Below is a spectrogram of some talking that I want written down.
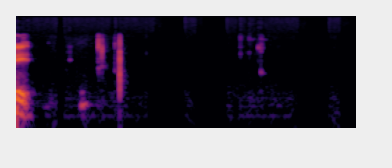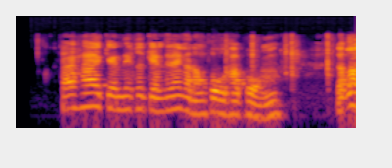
ติ ใช่ใช่เกมนี้คือเกมที่เล่นกับน้องภูครับผม แล้วก็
